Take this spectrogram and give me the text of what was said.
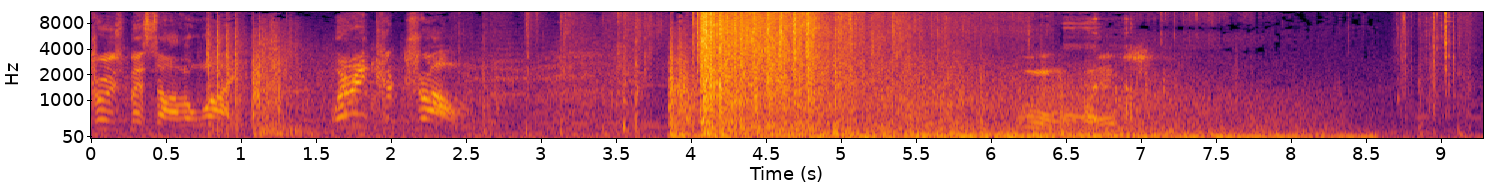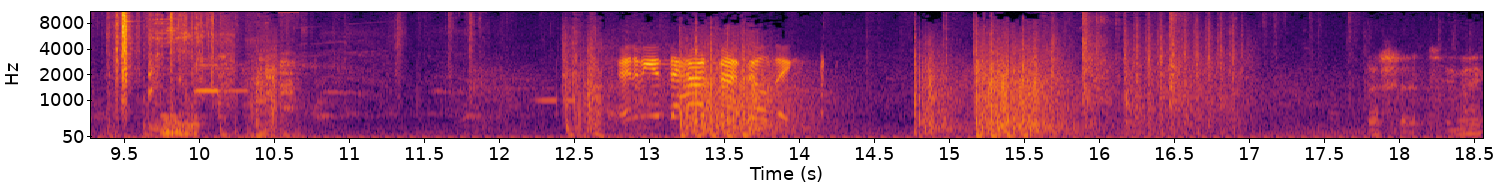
Cruise missile away. We're in control. Oh. Enemy at the hazmat building. That shit, mate.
